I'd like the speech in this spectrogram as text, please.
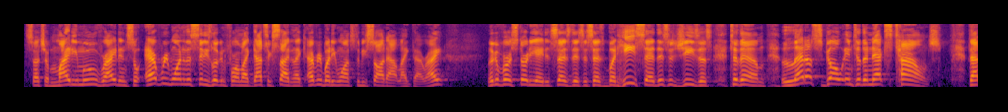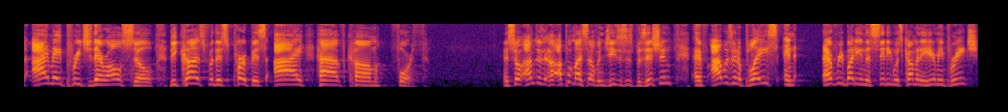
Such a mighty move, right? And so everyone in the city's looking for him. Like, that's exciting. Like, everybody wants to be sought out like that, right? Look at verse 38. It says this. It says, But he said, This is Jesus to them, let us go into the next towns, that I may preach there also, because for this purpose I have come forth. And so I'm just, I put myself in Jesus' position. If I was in a place and everybody in the city was coming to hear me preach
